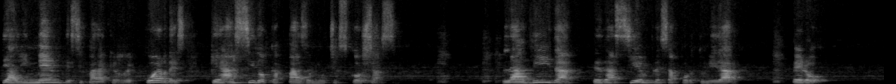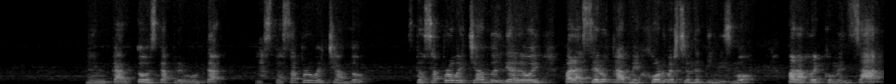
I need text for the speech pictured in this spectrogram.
te alimentes y para que recuerdes que has sido capaz de muchas cosas. La vida te da siempre esa oportunidad, pero me encantó esta pregunta. ¿La estás aprovechando? ¿Estás aprovechando el día de hoy para hacer otra mejor versión de ti mismo? ¿Para recomenzar?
